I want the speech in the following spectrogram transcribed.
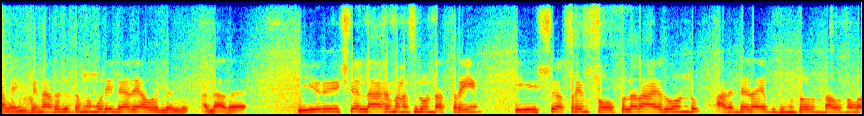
അല്ലെങ്കിൽ പിന്നെ അത് കിട്ടുന്നതും കൂടി ഇല്ലാതെ ആവില്ലല്ലോ അല്ലാതെ ഈ ഒരു ഇഷ്യൂ എല്ലാവരുടെ മനസ്സിലുണ്ട്. അത്രയും ഈ ഇഷ്യൂ അത്രയും പോപ്പുലർ ആയതുകൊണ്ടും അതിന്റെതായ ബുദ്ധിമുട്ടുകൾ ഉണ്ടാവും എന്നുള്ള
